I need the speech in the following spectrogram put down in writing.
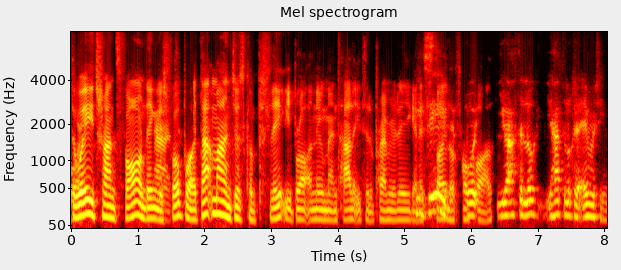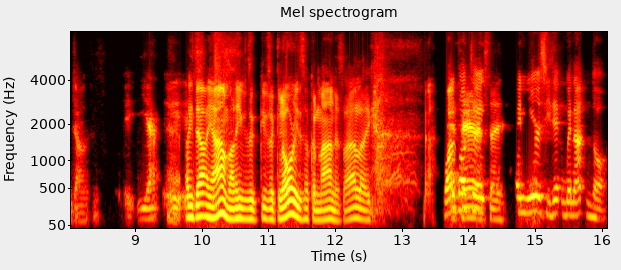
the way he transformed English Can't. football, that man just completely brought a new mentality to the Premier League and He his did, style of football. You have to look. You have to look at everything, Jonathan. Yeah, Yeah, I, I am, and he was a, he was a glorious looking man as well. Like, What about the fairness, ten years he didn't win at though?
